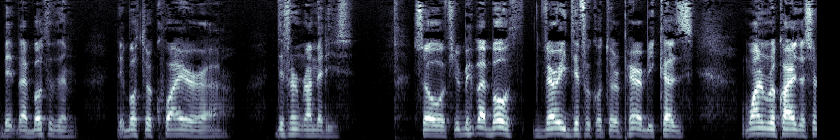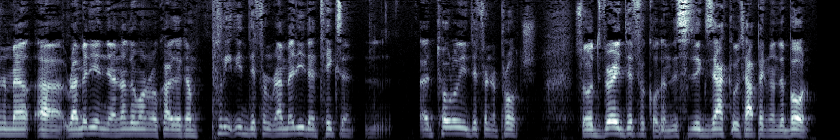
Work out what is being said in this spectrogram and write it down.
bit by both of them, they both require uh, different remedies. So if you're bit by both, very difficult to repair because one requires a certain uh, remedy and another one requires a completely different remedy that takes a, a totally different approach. So it's very difficult, and this is exactly what's happening on the boat.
